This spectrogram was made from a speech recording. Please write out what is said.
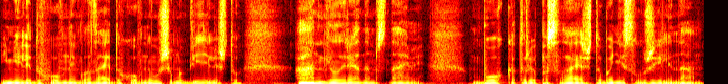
имели духовные глаза и духовные уши, мы бы видели, что ангелы рядом с нами, Бог, который посылает, чтобы они служили нам.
